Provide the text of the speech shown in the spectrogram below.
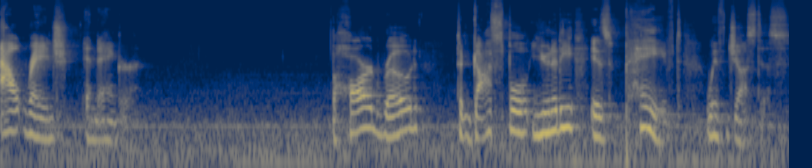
outrage and anger. The hard road to gospel unity is paved with justice.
